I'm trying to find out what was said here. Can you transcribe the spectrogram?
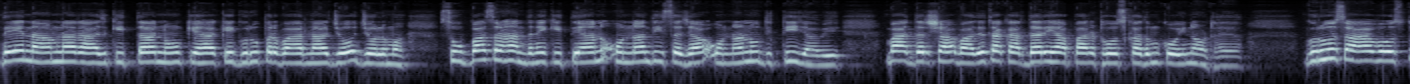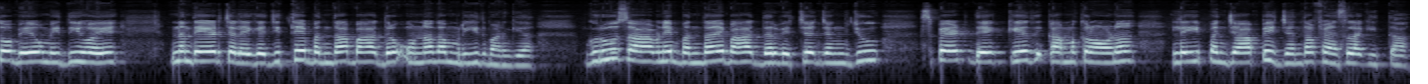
ਦੇ ਨਾਮ ਨਾਲ ਰਾਜ ਕੀਤਾ, ਨੂੰ ਕਿਹਾ ਕਿ ਗੁਰੂ ਪਰਿਵਾਰ ਨਾਲ ਜੋ ਜ਼ੁਲਮ ਸੂਬਾ ਸਰਹੰਦ ਨੇ ਕੀਤੇ ਹਨ, ਉਹਨਾਂ ਦੀ ਸਜ਼ਾ ਉਹਨਾਂ ਨੂੰ ਦਿੱਤੀ ਜਾਵੇ। ਬਹਾਦਰ ਸ਼ਾਹ ਵਾਅਦੇ ਤਾਂ ਕਰਦਾ ਰਿਹਾ, ਪਰ ਠੋਸ ਕਦਮ ਕੋਈ ਨਾ ਉਠਾਇਆ। ਗੁਰੂ ਸਾਹਿਬ ਉਸ ਤੋਂ ਬੇਉਮੀਦੀ ਹੋਏ ਨੰਦੇੜ ਚਲੇ ਗਏ, ਜਿੱਥੇ ਬੰਦਾ ਬਹਾਦਰ ਉਹਨਾਂ ਦਾ ਮੁਰੀਦ ਬਣ ਗਿਆ। ਗੁਰੂ ਸਾਹਿਬ ਨੇ ਬੰਦਾ ਬਹਾਦਰ ਵਿੱਚ ਜੰਗਜੂ ਸਪੇਟ ਦੇ ਕੇ ਕੰਮ ਕਰਾਉਣ ਲਈ ਪੰਜਾਬ ਭੇਜਣ ਦਾ ਫੈਸਲਾ ਕੀਤਾ।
